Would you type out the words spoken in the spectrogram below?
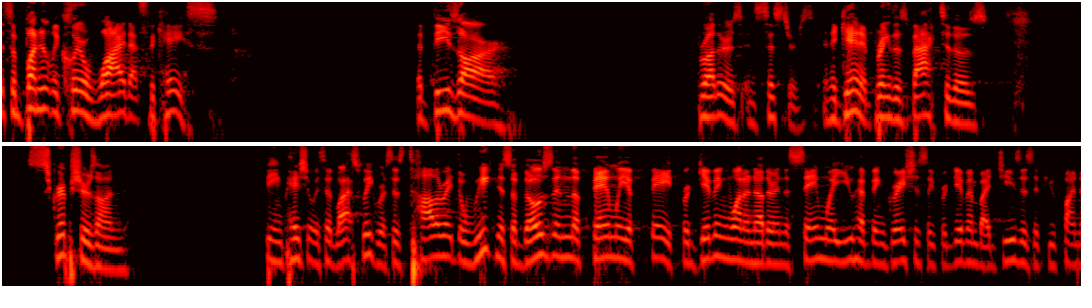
it's abundantly clear why that's the case. That these are brothers and sisters. And again, it brings us back to those scriptures on being patient, we said last week, where it says, Tolerate the weakness of those in the family of faith, forgiving one another in the same way you have been graciously forgiven by Jesus. If you find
